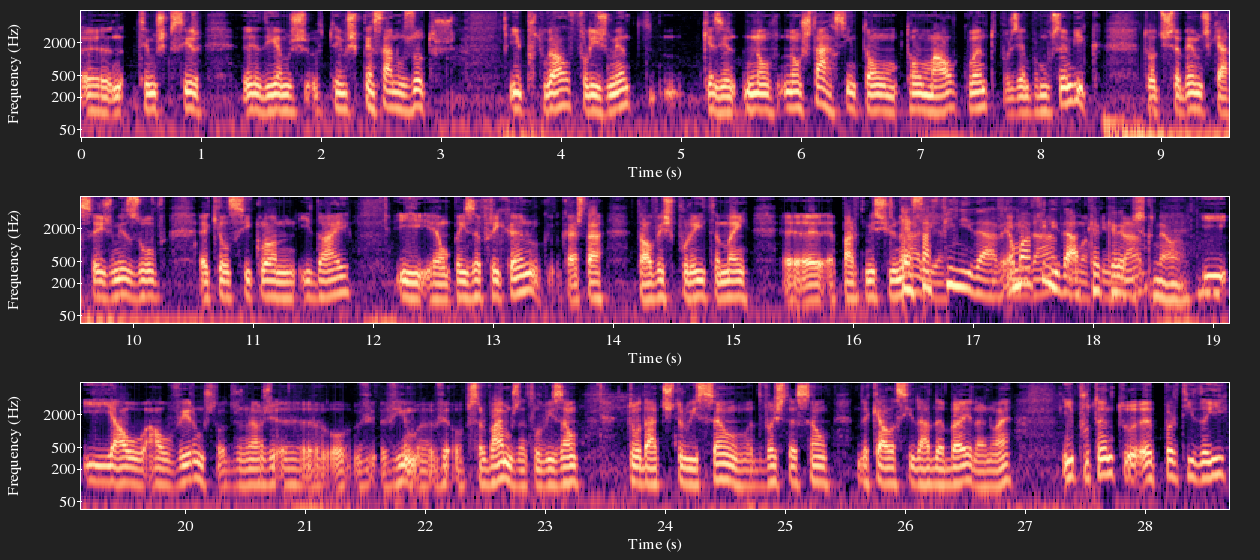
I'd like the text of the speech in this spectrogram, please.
uh, temos que ser, uh, digamos, temos que pensar nos outros. E Portugal, felizmente, quer dizer, não, não está assim tão, tão mal quanto, por exemplo, Moçambique. Todos sabemos que há seis meses houve aquele ciclone Idai e é um país africano, cá está, talvez por aí também a, eh, a parte missionária. Essa afinidade, afinidade é uma afinidade, é que queremos que não. E, e ao, ao vermos, todos nós uh, vimos, observamos na televisão toda a destruição, a devastação daquela cidade da Beira, não é? E, portanto, a partir daí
